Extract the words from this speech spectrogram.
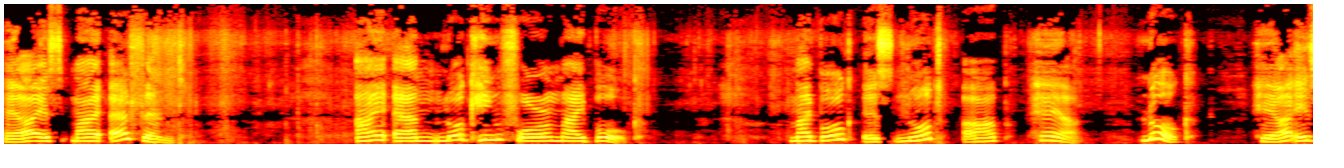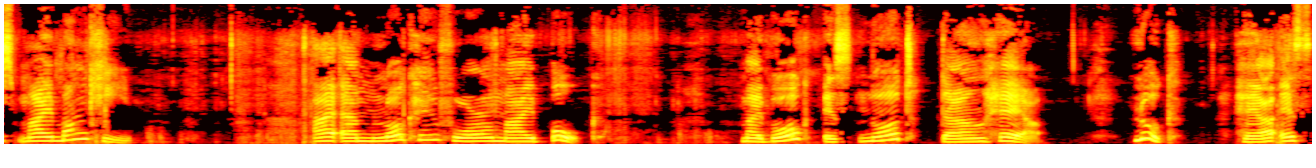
here is my elephant. I am looking for my book. My book is not up here. Look, here is my monkey. I am looking for my book. My book is not down here. Look, here is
